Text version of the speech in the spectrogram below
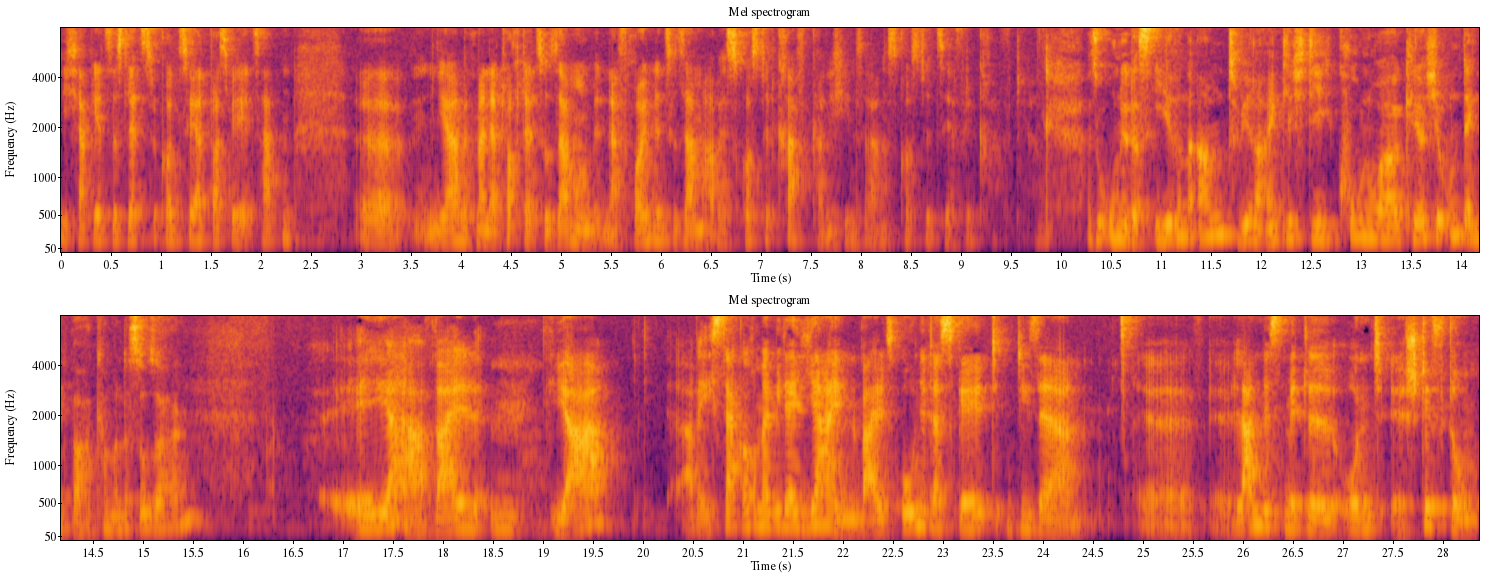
Ich habe jetzt das letzte Konzert, was wir jetzt hatten, äh, ja, mit meiner Tochter zusammen und mit einer Freundin zusammen, aber es kostet Kraft, kann ich Ihnen sagen. Es kostet sehr viel Kraft. Ja. Also ohne das Ehrenamt wäre eigentlich die Kunower Kirche undenkbar, kann man das so sagen? Äh, ja, weil, hm, ja, aber ich sage auch immer wieder Jein, weil es ohne das Geld dieser Landesmittel und äh, Stiftung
